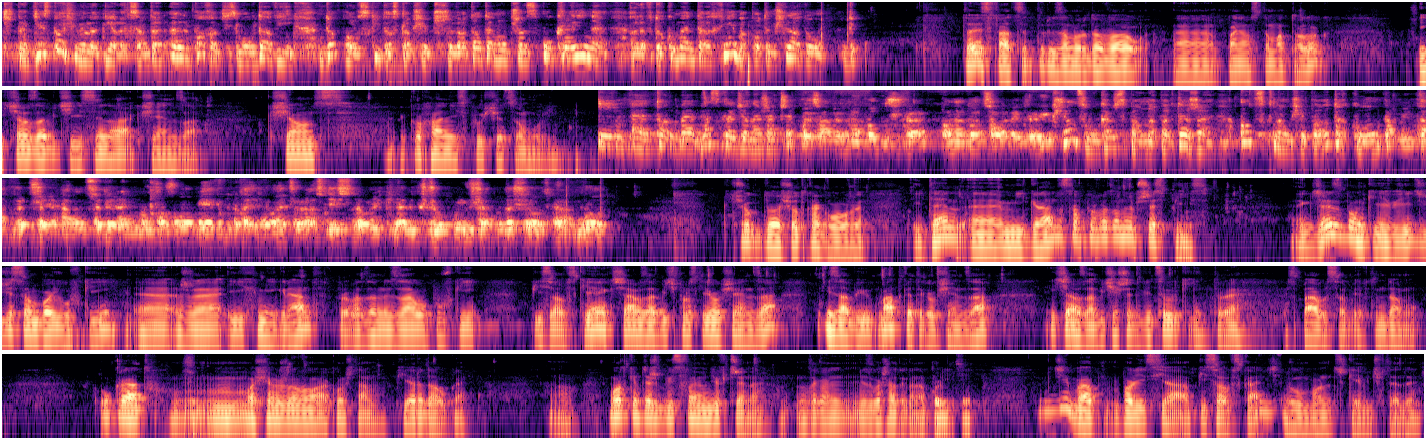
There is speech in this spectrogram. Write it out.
48-letni Aleksander L. pochodzi z Mołdawii. Do Polski dostał się 3 lata temu przez Ukrainę, ale w dokumentach nie ma po tym śladu. To jest facet, który zamordował e, panią stomatolog i chciał zabić jej syna księdza. Ksiądz, kochani, spójrzcie co mówi. I e, torbę na skradzione rzeczy. Na poduszkę, ona była cała we krwi. Ksiądz Łukasz spał na parterze. Ocknął się po ataku. Pamiętam, że przejechałem sobie ręką po głowie, tutaj była dziura z tej strony, ten kciuk mi wszedł do środka głowy. Kciuk do środka głowy. I ten e, migrant został wprowadzony przez PiS. E, Gdzie jest Bąkiewicz, gdzie są bojówki, e, że ich migrant, wprowadzony za łupówki pisowskie, chciał zabić polskiego księdza i zabił matkę tego księdza i chciał zabić jeszcze dwie córki, które spały sobie w tym domu. Ukradł mosiężową jakąś tam pierdołkę. No. Młotkiem też bił swoją dziewczynę, dlatego nie zgłaszał tego na policji. Gdzie była policja pisowska? Gdzie był Bączkiewicz wtedy?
